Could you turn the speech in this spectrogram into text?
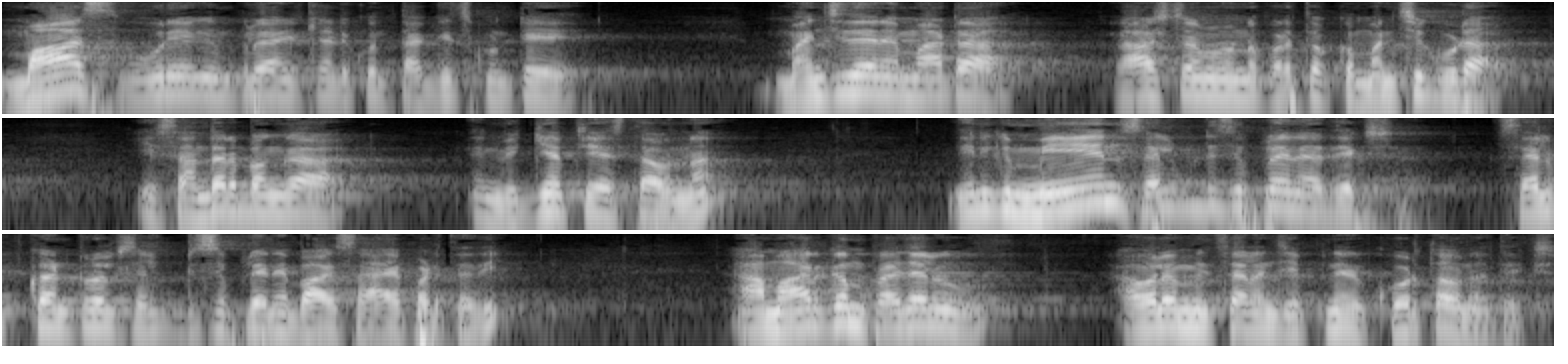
మాస్ ఊరేగింపులు కానీ ఇట్లాంటి కొంత తగ్గించుకుంటే మంచిదనే మాట రాష్ట్రంలో ఉన్న ప్రతి ఒక్క మనిషి కూడా ఈ సందర్భంగా నేను విజ్ఞప్తి చేస్తూ ఉన్నా. దీనికి మెయిన్ సెల్ఫ్ డిసిప్లిన్ అధ్యక్ష. సెల్ఫ్ కంట్రోల్ సెల్ఫ్ డిసిప్లినే బాగా సహాయపడుతుంది. ఆ మార్గం ప్రజలు అవలంబించాలని చెప్పి నేను కోరుతా ఉన్నా అధ్యక్ష.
